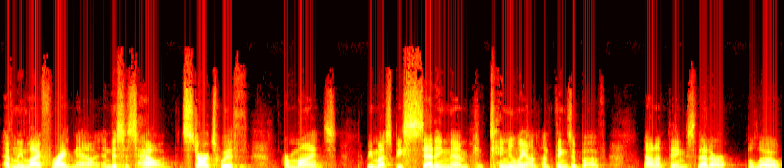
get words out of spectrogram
heavenly life right now. And this is how it starts with our minds. We must be setting them continually on, on things above, not on things that are below.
